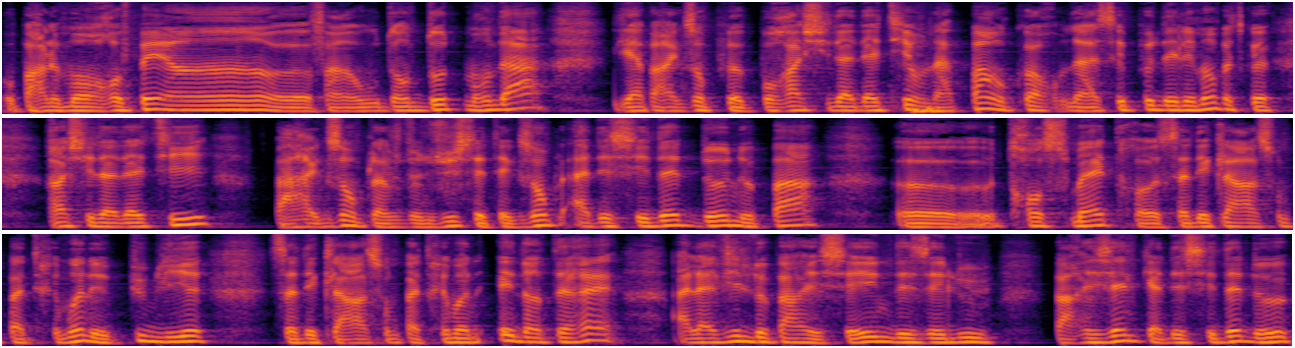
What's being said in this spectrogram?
au Parlement européen, euh, enfin ou dans d'autres mandats. Il y a par exemple pour Rachida Dati, on n'a pas encore, on a assez peu d'éléments parce que Rachida Dati par exemple, je donne juste cet exemple, a décidé de ne pas euh, transmettre sa déclaration de patrimoine et publier sa déclaration de patrimoine et d'intérêt à la ville de Paris. C'est une des élus parisiennes qui a décidé de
